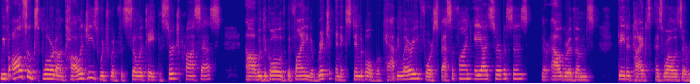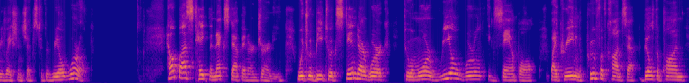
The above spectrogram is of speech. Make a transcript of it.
We've also explored ontologies, which would facilitate the search process uh, with the goal of defining a rich and extendable vocabulary for specifying AI services, their algorithms, data types as well as their relationships to the real world. Help us take the next step in our journey, which would be to extend our work to a more real world example by creating a proof of concept built upon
